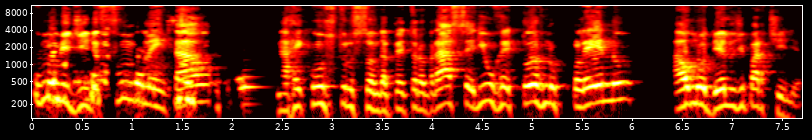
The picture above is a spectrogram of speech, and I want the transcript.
uma medida fundamental na reconstrução da Petrobras seria o retorno pleno ao modelo de partilha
